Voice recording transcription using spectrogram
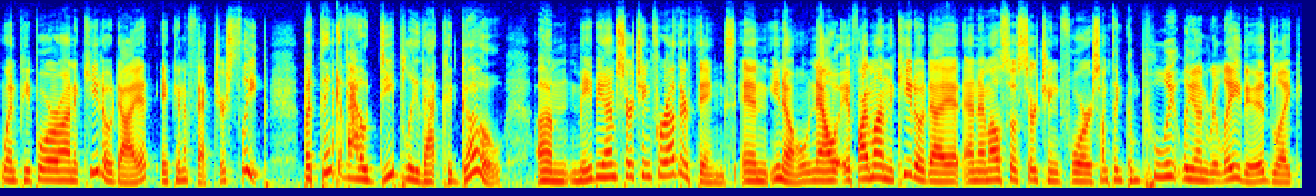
when people are on a keto diet, it can affect your sleep. But think of how deeply that could go. Um, maybe I'm searching for other things. And, you know, now if I'm on the keto diet and I'm also searching for something completely unrelated, like,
